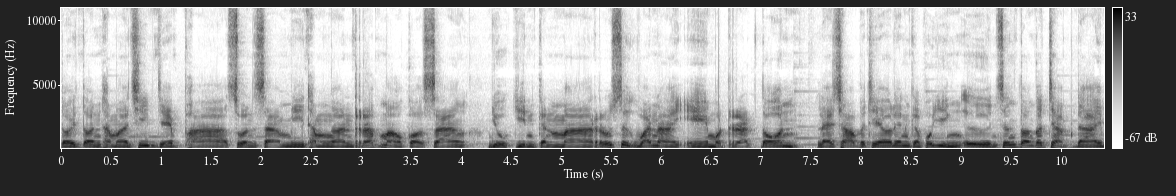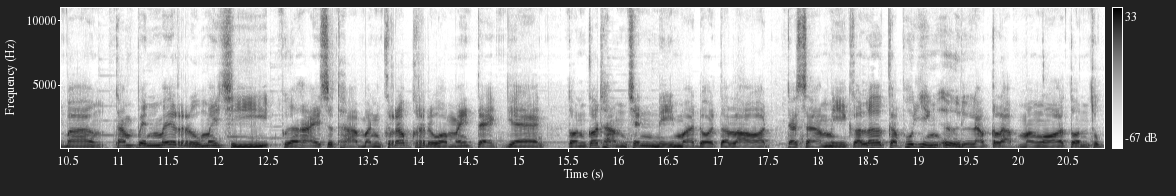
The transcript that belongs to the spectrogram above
โดยตนทำอาชีพเย็บผ้า ส่วนสามีทำงานรับเหมาก่อสร้าง อยู่กินกันมารู้สึกว่านายเอหมดรักตน และชอบไปเที่ยวเล่นกับผู้หญิงอื่น ซึ่งตนก็จับได้บ้างทำเป็นไม่รู้ไม่ชี้ เพื่อให้สถาบันครอบครัวไม่แตกแยก ตนก็ทำเช่นนี้มาโดยตลอด แต่สามีก็เลิกกับผู้หญิงอื่นแล้วกลับมาง้อตนทุก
